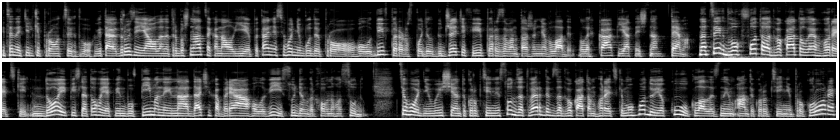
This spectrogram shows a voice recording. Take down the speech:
І це не тільки про цих двох. Вітаю, друзі! Я Олена Трибушна. Це канал є питання. Сьогодні буде про голубів, перерозподіл бюджетів і перезавантаження влади. Легка п'ятнична тема. На цих двох фото адвокат Олег Горецький до і після того, як він був пійманий на дачі хабаря голові суддям Верховного суду. Сьогодні Вищий антикорупційний суд затвердив з адвокатом Горецьким угоду, яку уклали з ним антикорупційні прокурори.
